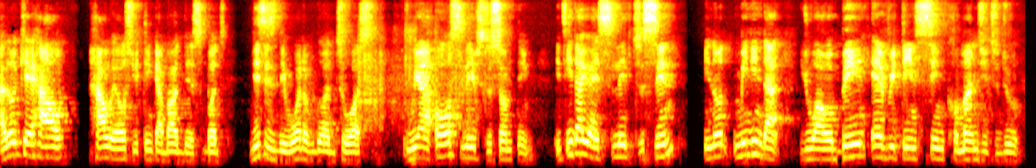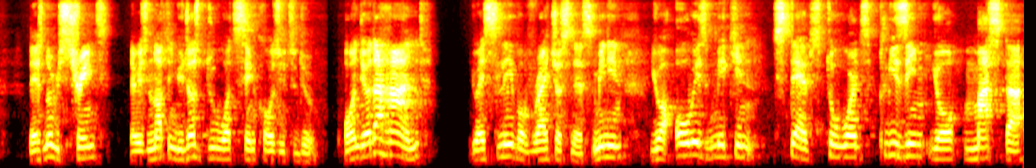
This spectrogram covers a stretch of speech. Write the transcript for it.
I don't care how how else you think about this, but this is the word of God to us. We are all slaves to something. It's either you're a slave to sin, you know, meaning that you are obeying everything sin commands you to do. There's no restraint, there is nothing, you just do what sin calls you to do. On the other hand, you are a slave of righteousness, meaning you are always making steps towards pleasing your master,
